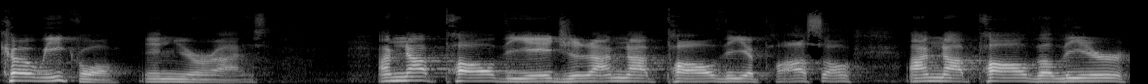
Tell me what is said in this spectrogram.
co equal in your eyes. I'm not Paul the aged, I'm not Paul the apostle, I'm not Paul the leader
